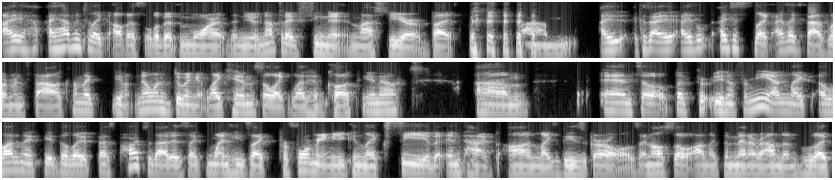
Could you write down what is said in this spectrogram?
i i happen to like elvis a little bit more than you not that i've seen it in last year but um i because I, I i just like i like baz luhrmann style because i'm like you know no one's doing it like him so like let him cook you know? Um and so but for, you know for me i'm like a lot of my the like best parts of that is like when he's like performing you can like see the impact on like these girls and also on like the men around them who like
